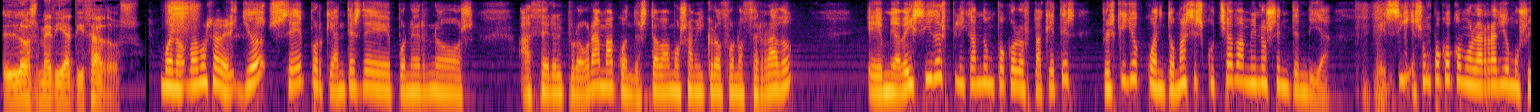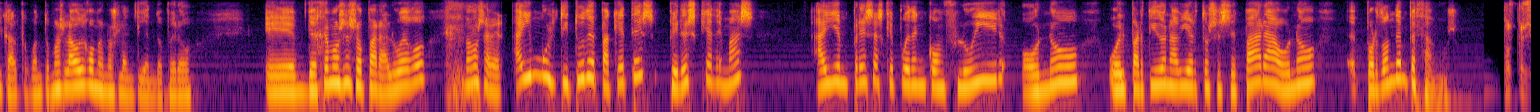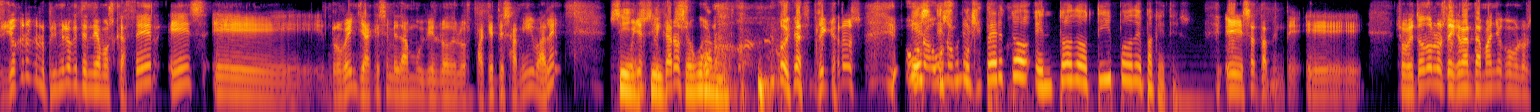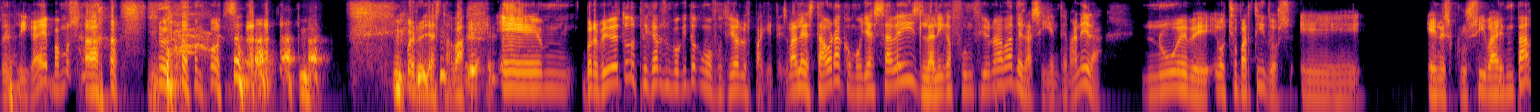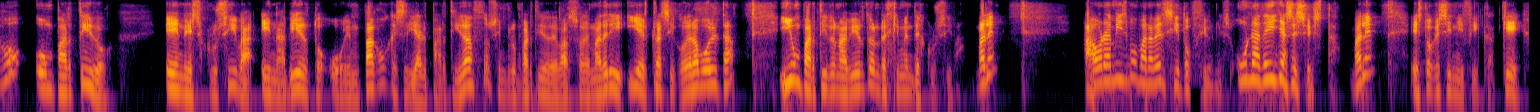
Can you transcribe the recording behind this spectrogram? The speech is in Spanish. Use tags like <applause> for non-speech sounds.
Los mediatizados. Bueno, vamos a ver, yo sé porque antes de ponernos a hacer el programa, cuando estábamos a micrófono cerrado, eh, me habéis ido explicando un poco los paquetes, pero es que yo cuanto más escuchaba, menos entendía. Eh, sí, es un poco como la radio musical, que cuanto más la oigo, menos la entiendo, pero eh, dejemos eso para luego. Vamos a ver, hay multitud de paquetes, pero es que además hay empresas que pueden confluir o no, o el partido en abierto se separa o no. ¿Por dónde empezamos? Pues, pues, yo creo que lo primero que tendríamos que hacer es, eh, Rubén, ya que se me da muy bien lo de los paquetes a mí, ¿vale? Sí, voy a explicaros sí, uno, <laughs> voy a explicaros uno, es, es un, experto en todo tipo de paquetes. Exactamente. Eh, sobre todo los de gran tamaño como los de la liga. ¿eh? Vamos a. <laughs> vamos a <laughs> bueno, ya está, va. Eh, bueno, primero de todo, explicaros un poquito cómo funcionan los paquetes. ¿vale? Hasta ahora, como ya sabéis, la liga funcionaba de la siguiente manera: nueve, ocho partidos eh, en exclusiva en pago, un partido en exclusiva en abierto o en pago, que sería el partidazo, siempre un partido de Barça de Madrid y el clásico de la vuelta, y un partido en abierto en régimen de exclusiva, ¿vale? Ahora mismo van a haber siete opciones. Una de ellas es esta, ¿vale? ¿Esto qué significa? Que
